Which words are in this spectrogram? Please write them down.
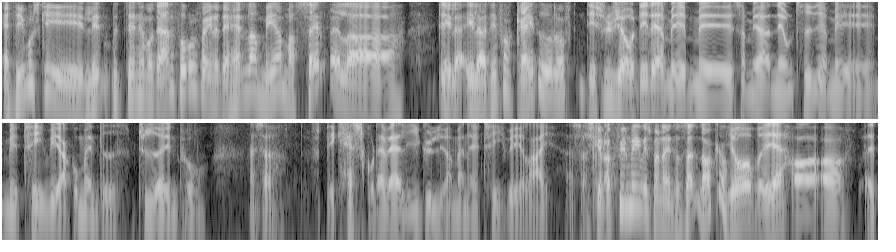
er det måske lidt den her moderne fodboldfan, at det handler mere om mig selv, eller, det, eller, eller er det for grebet ud af luften? Det synes jeg jo, det der med, med som jeg nævnte tidligere, med, med tv-argumentet tyder ind på. Altså, det kan sgu da være ligegyldigt, om man er i tv eller ej. Altså, De skal nok filme en, hvis man er interessant nok, jo. Jo, ja, og, og at,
